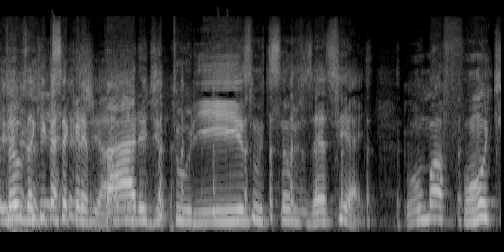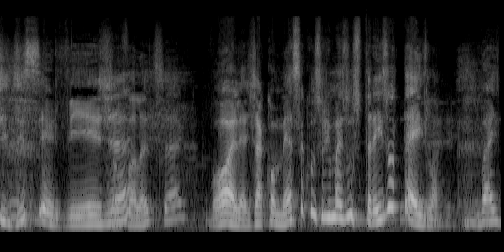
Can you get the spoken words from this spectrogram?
Estamos aqui com o secretário de turismo de São José dos Pinhais. Uma fonte de Tô cerveja. falando sério. Olha, já começa a construir mais uns três hotéis lá. Vai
